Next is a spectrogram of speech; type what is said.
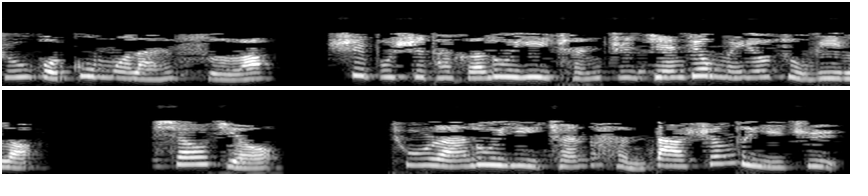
如果顾木兰死了，是不是他和陆亦辰之间就没有阻力了？萧九突然，陆亦辰很大声的一句，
